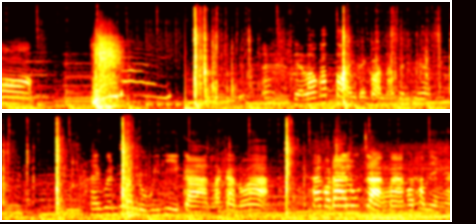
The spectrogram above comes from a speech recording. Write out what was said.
งอก อะเดี๋ยวเราก็ต่อยไปก่อนนะเพื่อนๆ ให้เพื่อนๆดูวิธีการแล้วกันว่า ถ้าเขาได้ลูกจากมาเขาทำยังไง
